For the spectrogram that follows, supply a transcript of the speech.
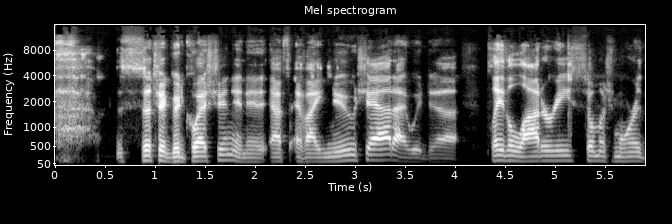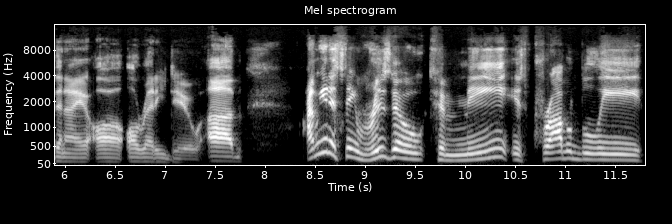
this is such a good question, and if, if, I knew Chad, I would uh, play the lottery so much more than I uh, already do. Um, I'm going to say Rizzo to me is probably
